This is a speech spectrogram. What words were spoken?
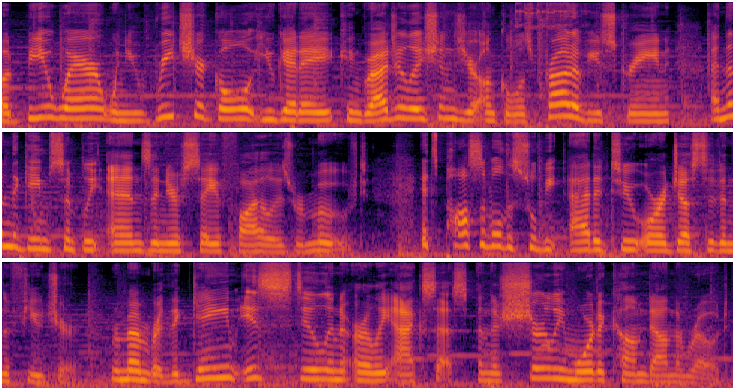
but be aware, when you reach your goal, you get a congratulations, your uncle is proud of you screen, and then the game simply ends and your save file is removed. It's possible this will be added to or adjusted in the future. Remember, the game is still in early access, and there's surely more to come down the road.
